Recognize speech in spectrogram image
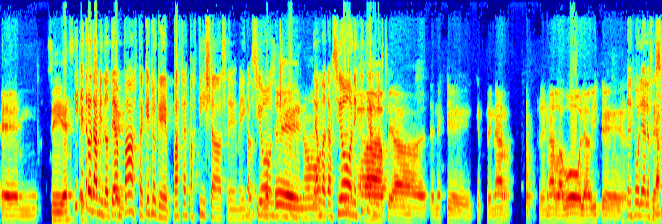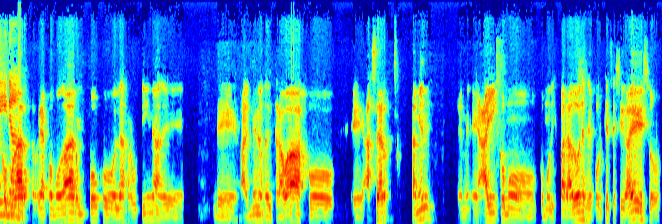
Eh, sí, es. ¿Y qué es- tratamiento? ¿Te dan eh, pasta? ¿Qué es lo que pasta es pastillas, eh, medicación? No, no sé, no. ¿Te dan vacaciones? ¿Qué te dan? Terapia, tenés que, que frenar, frenar la bola, ¿viste? Tenés que volver a la oficina. reacomodar, reacomodar un poco las rutinas de, de al menos del trabajo, eh, hacer, también eh, eh, hay como, como disparadores de por qué se llega a eso,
